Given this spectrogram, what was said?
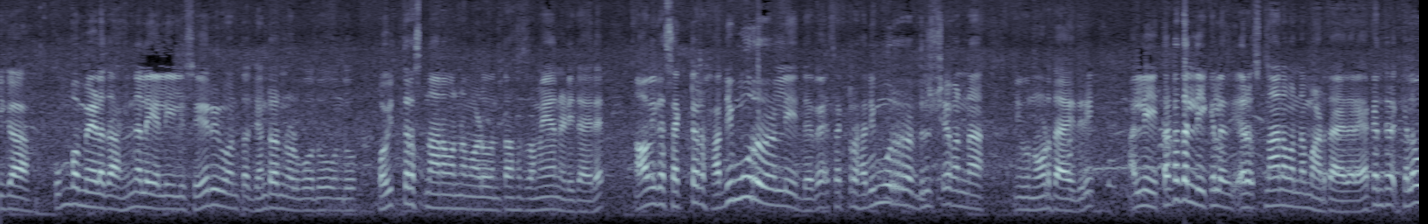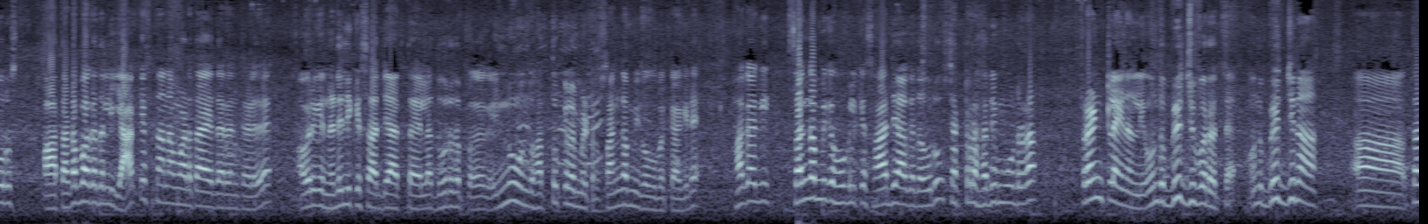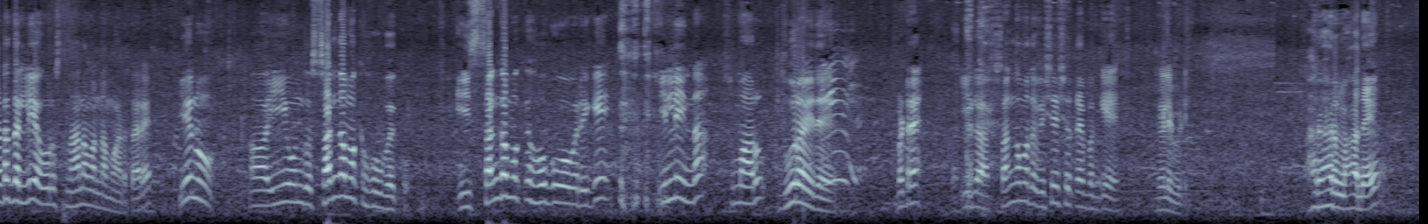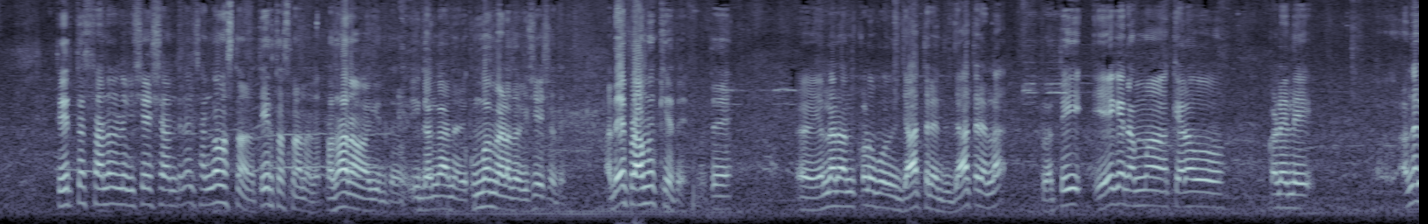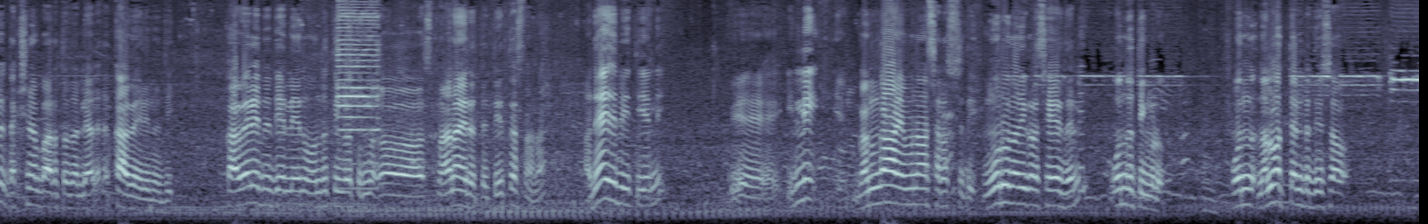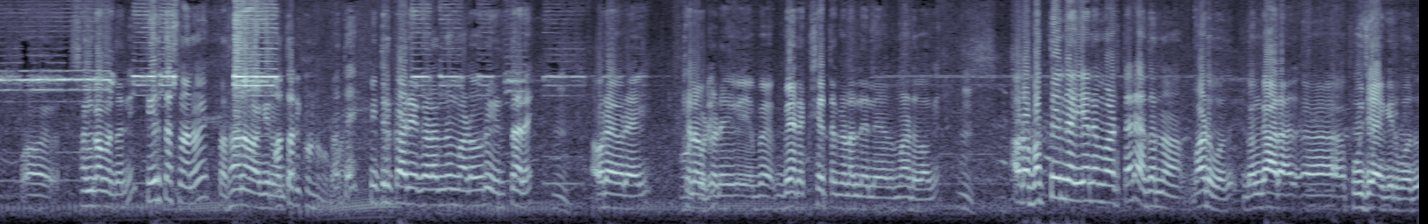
ಈಗ ಕುಂಭಮೇಳದ ಹಿನ್ನೆಲೆಯಲ್ಲಿ ಇಲ್ಲಿ ಸೇರಿರುವಂಥ ಜನರನ್ನು ನೋಡ್ಬೋದು. ಒಂದು ಪವಿತ್ರ ಸ್ನಾನವನ್ನು ಮಾಡುವಂತಹ ಸಮಯ ನಡೀತಾ ಇದೆ. ನಾವೀಗ ಸೆಕ್ಟರ್ ಹದಿಮೂರರಲ್ಲಿ ಇದ್ದೇವೆ. ಸೆಕ್ಟರ್ ಹದಿಮೂರರ ದೃಶ್ಯವನ್ನು ನೀವು ನೋಡ್ತಾ ಇದ್ದೀರಿ. ಅಲ್ಲಿ ತಟದಲ್ಲಿ ಕೆಲ ಸ್ನಾನವನ್ನು ಮಾಡ್ತಾ ಇದ್ದಾರೆ. ಯಾಕಂದರೆ ಕೆಲವರು ಆ ತಟಭಾಗದಲ್ಲಿ ಯಾಕೆ ಸ್ನಾನ ಮಾಡ್ತಾ ಇದ್ದಾರೆ ಅಂತ ಹೇಳಿದರೆ ಅವರಿಗೆ ನಡಿಲಿಕ್ಕೆ ಸಾಧ್ಯ ಆಗ್ತಾ ಇಲ್ಲ. ದೂರದ ಇನ್ನೂ ಒಂದು ಹತ್ತು ಕಿಲೋಮೀಟರ್ ಸಂಗಮಿಗೆ ಹೋಗಬೇಕಾಗಿದೆ. ಹಾಗಾಗಿ ಸಂಗಮಿಗೆ ಹೋಗಲಿಕ್ಕೆ ಸಾಧ್ಯ ಆಗದವರು ಸೆಕ್ಟರ್ ಹದಿಮೂರರ ಫ್ರಂಟ್ ಲೈನಲ್ಲಿ ಒಂದು ಬ್ರಿಡ್ಜ್ ಬರುತ್ತೆ. ಒಂದು ಬ್ರಿಡ್ಜ್ನ ತಟದಲ್ಲಿ ಅವರು ಸ್ನಾನವನ್ನು ಮಾಡ್ತಾರೆ. ಏನು ಈ ಒಂದು ಸಂಗಮಕ್ಕೆ ಹೋಗಬೇಕು. ಈ ಸಂಗಮಕ್ಕೆ ಹೋಗುವವರಿಗೆ ಇಲ್ಲಿಂದ ಸುಮಾರು ದೂರ ಇದೆ. ಬಟ್ರೆ ಈಗ ಸಂಗಮದ ವಿಶೇಷತೆ ಬಗ್ಗೆ ಹೇಳಿಬಿಡಿ. ಹರ ಹರ್ ಮಹಾದೇವ್. ತೀರ್ಥ ಸ್ನಾನದ ವಿಶೇಷ ಅಂದರೆ ಸಂಗಮ ಸ್ನಾನ ತೀರ್ಥ ಸ್ನಾನದ ಪ್ರಧಾನವಾಗಿದ್ದು ಈ ಗಂಗಾ ನದಿ, ಕುಂಭಮೇಳದ ವಿಶೇಷತೆ. ಅದೇ ಪ್ರಾಮುಖ್ಯತೆ. ಮತ್ತು ಎಲ್ಲರೂ ಅಂದ್ಕೊಳ್ಬೋದು ಜಾತ್ರೆ ಅಂತ. ಜಾತ್ರೆ ಅಲ್ಲ, ಪ್ರತಿ, ಹೇಗೆ ನಮ್ಮ ಕೆಲವು ಕಡೆಯಲ್ಲಿ ಅಂದರೆ ದಕ್ಷಿಣ ಭಾರತದಲ್ಲಿ ಆದರೆ ಕಾವೇರಿ ನದಿ. ಕಾವೇರಿ ನದಿಯಲ್ಲಿ ಏನು ಒಂದು ತಿಂಗಳು ತುಂಬ ಸ್ನಾನ ಇರುತ್ತೆ ತೀರ್ಥ ಸ್ನಾನ ಅದೇ ರೀತಿಯಲ್ಲಿ ಇಲ್ಲಿ ಗಂಗಾ ಯಮುನಾ ಸರಸ್ವತಿ ಮೂರು ನದಿಗಳ ಸೇರಿದಲ್ಲಿ ಒಂದು ತಿಂಗಳು. ಒಂದು ನಲವತ್ತೆಂಟು ದಿವಸ ಸಂಗಮದಲ್ಲಿ ತೀರ್ಥ ಸ್ನಾನವೇ ಪ್ರಧಾನವಾಗಿರುವಂಥ ಮತ್ತೆ ಪಿತೃ ಕಾರ್ಯಗಳನ್ನು ಮಾಡೋರು ಇರ್ತಾರೆ. ಅವರೇ ಕೆಲವು ಕಡೆ ಬೇರೆ ಕ್ಷೇತ್ರಗಳಲ್ಲೆಲ್ಲ ಮಾಡುವಾಗ. ಅವರ ಭಕ್ತಿಯಿಂದ ಏನೇ ಮಾಡ್ತಾರೆ ಅದನ್ನು ಮಾಡ್ಬೋದು. ಗಂಗಾರ ಆ, ಪೂಜೆ ಆಗಿರ್ಬೋದು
